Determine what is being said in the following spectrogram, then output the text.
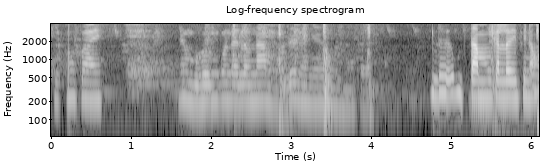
พริกลงไปยังบ่เฮิงคนใดเรานำเด้อนะยังนะแต่เริ่มตำกันเลยพี่น้อง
